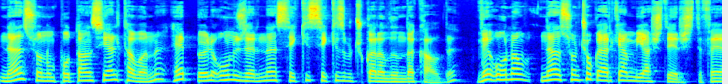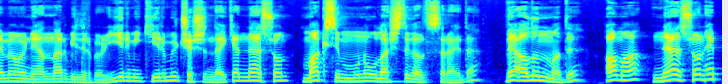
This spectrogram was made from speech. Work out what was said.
Nelson'un potansiyel tavanı hep böyle 10 üzerinden 8-8,5 aralığında kaldı. Ve ona Nelson çok erken bir yaşta erişti. FM oynayanlar bilir böyle. 22-23 yaşındayken Nelson maksimumuna ulaştı Galatasaray'da. Ve alınmadı. Ama Nelson hep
